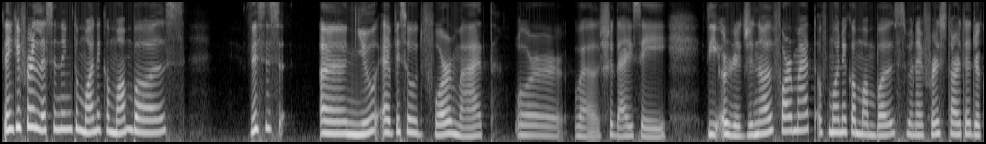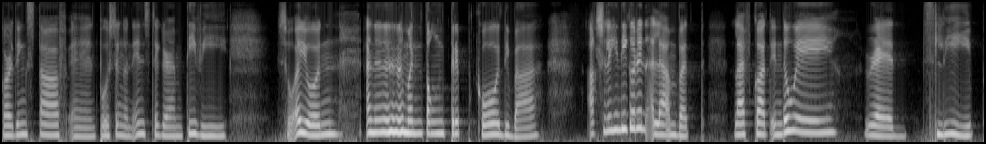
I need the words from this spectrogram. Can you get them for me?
Thank you for listening to Monica Mumbles. This is a new episode format, or, well, should I say, the original format of Monica Mumbles when I first started recording stuff and posting on Instagram, TV. So, ayun, ano na naman tong trip ko, di ba? Actually, hindi ko rin alam, but life got in the way, read, sleep,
